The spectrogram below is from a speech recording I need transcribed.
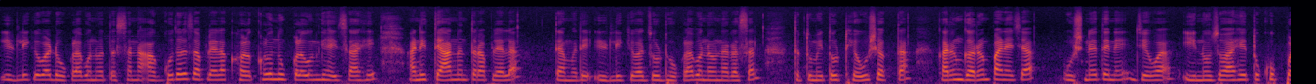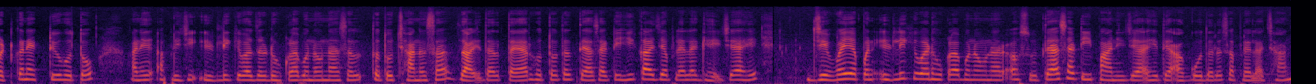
इडली किंवा ढोकळा बनवत असताना अगोदरच आपल्याला खळखळून उकळवून घ्यायचं आहे आणि त्यानंतर आपल्याला त्यामध्ये इडली किंवा जो ढोकळा बनवणार असाल तर तुम्ही तो ठेवू शकता. कारण गरम पाण्याच्या उष्णतेने जेव्हा इनो जो आहे तो खूप पटकन ॲक्टिव्ह होतो आणि आपली जी इडली किंवा जर ढोकळा बनवणं असेल तर तो छान असा जाळीदार तयार होतो. तर त्यासाठी ही काळजी आपल्याला घ्यायची आहे. जेव्हाही आपण इडली किंवा ढोकळा बनवणार असू त्यासाठी पाणी जे आहे ते अगोदरच आपल्याला छान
